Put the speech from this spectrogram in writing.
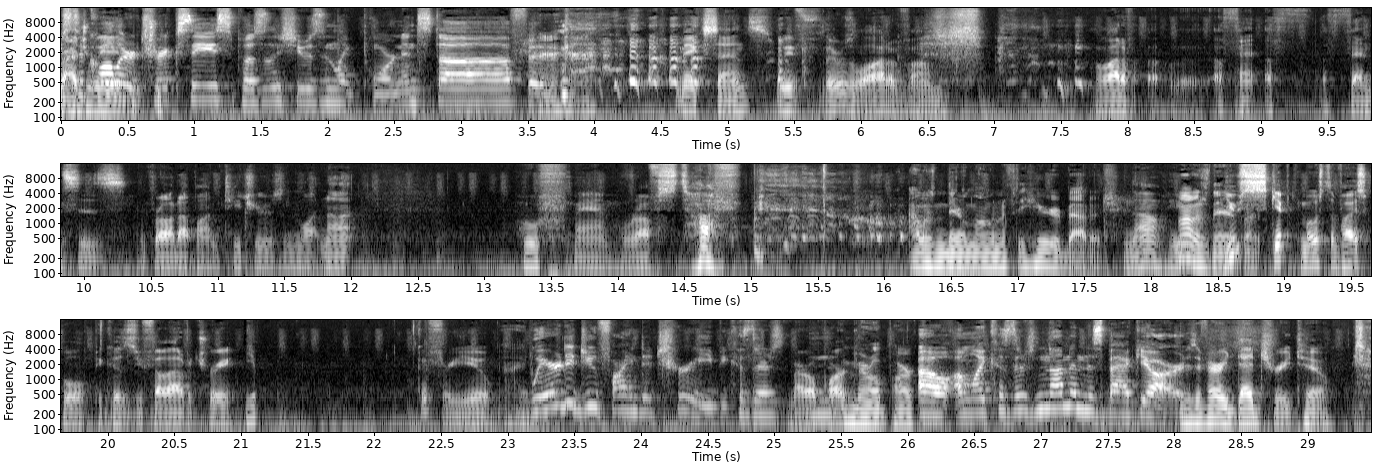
I used to call her. Trixie. Supposedly she was in like porn and stuff. And Makes sense. We've there was a lot of um a lot of uh, offen- offenses brought up on teachers and whatnot. Oof, man, rough stuff. I wasn't there long enough to hear about it. No, you, I was there. You but skipped most of high school because you fell out of a tree. Yep. Good for you. where did you find a tree? Because there's Merrill Park. Merrill Park. Oh, I'm like, because there's none in this It backyard. was a very dead tree too.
